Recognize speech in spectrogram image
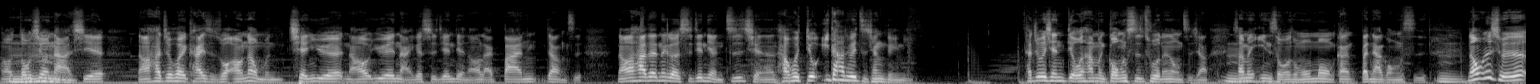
然后东西有哪些，然后他就会开始说，哦，那我们签约，然后约哪一个时间点，然后来搬这样子。然后他在那个时间点之前呢，他会丢一大堆纸箱给你，他就会先丢他们公司出的那种纸箱，上面印什么什么某某搬搬家公司。嗯，然后我就觉得，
